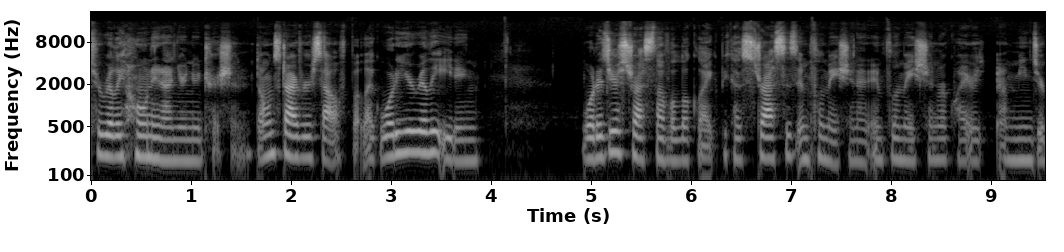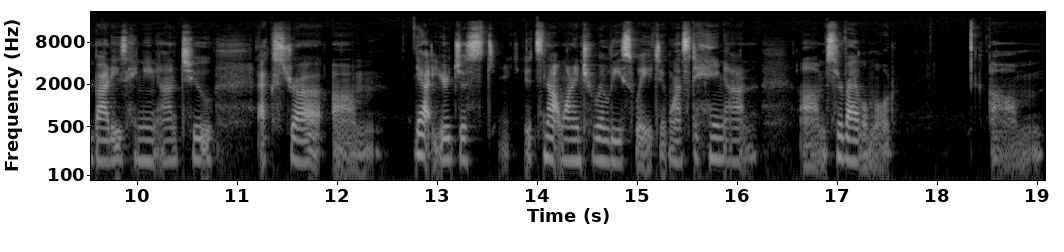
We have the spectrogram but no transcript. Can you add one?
to really hone in on your nutrition. Don't starve yourself, but like what are you really eating? What does your stress level look like? Because stress is inflammation, and inflammation requires uh, means your body's hanging on to extra. Um, yeah, you're just it's not wanting to release weight; it wants to hang on, um, survival mode. Um,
